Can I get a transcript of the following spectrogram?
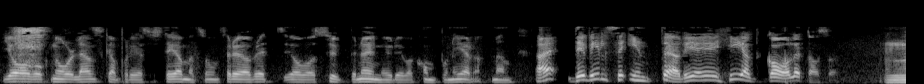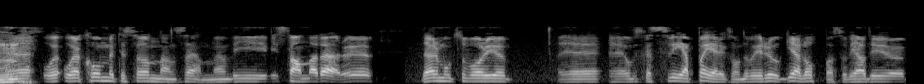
Jag och norrländskan på det systemet. Som för övrigt, jag var supernöjd med hur det var komponerat. Men nej, det vill sig inte. Det är helt galet alltså. Mm. Eh, och, och jag kommer till söndagen sen. Men vi, vi stannar där. Eh, Däremot så var det ju, eh, om vi ska svepa Eriksson, det var ju ruggiga lopp alltså. Vi hade ju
